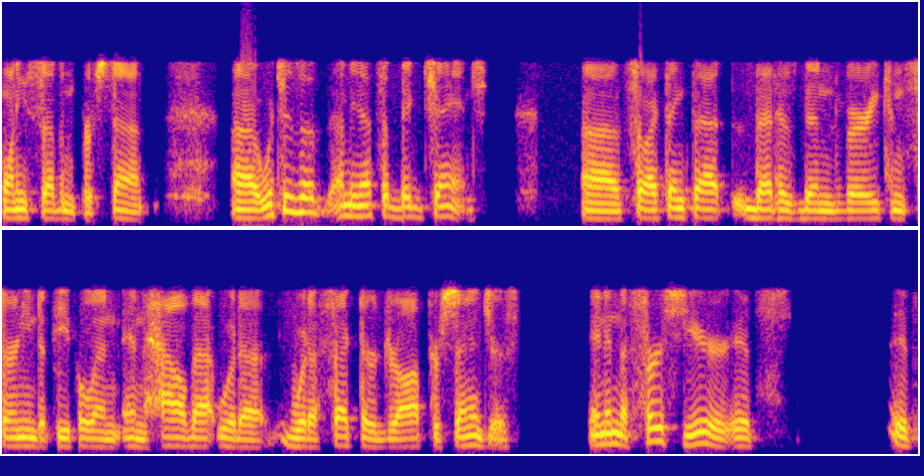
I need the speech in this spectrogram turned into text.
27 percent, uh, which is a, I mean, that's a big change. Uh, so I think that that has been very concerning to people and, and how that would uh, would affect their draw percentages. And in the first year, it's it's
